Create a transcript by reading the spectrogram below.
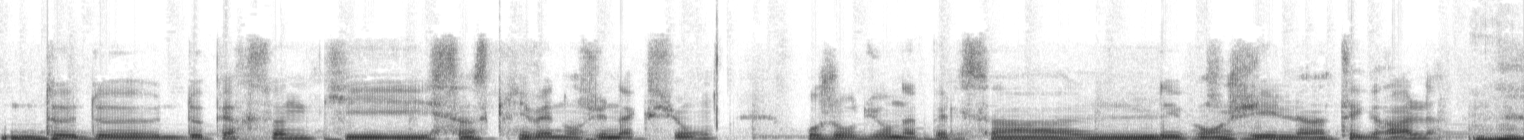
de, de personnes qui s'inscrivaient dans une action. Aujourd'hui, on appelle ça l'évangile intégral. Mhm.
